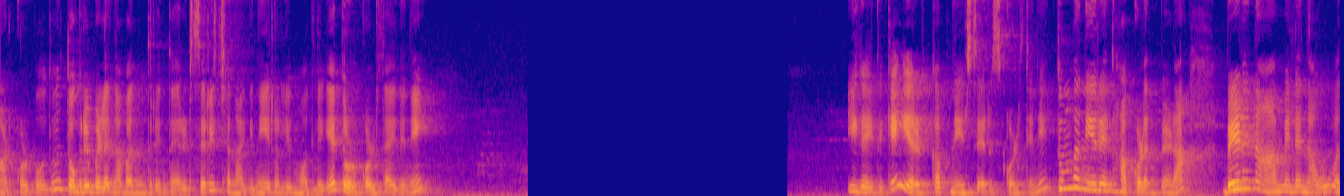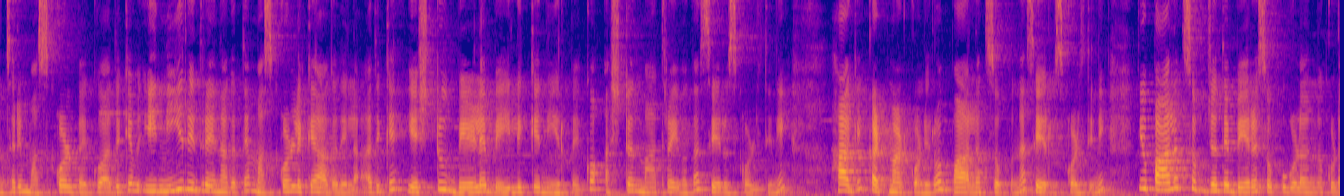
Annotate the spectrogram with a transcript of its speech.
ಮಾಡ್ಕೊಳ್ಬೋದು. ತೊಗರಿಬೇಳೆನ ಒಂದರಿಂದ ಎರಡು ಸರಿ ಚೆನ್ನಾಗಿ ನೀರಲ್ಲಿ ಮೊದಲಿಗೆ ತೊಳ್ಕೊಳ್ತಾ ಇದ್ದೀನಿ. ಈಗ ಇದಕ್ಕೆ ಎರಡು ಕಪ್ ನೀರು ಸೇರಿಸ್ಕೊಳ್ತೀನಿ. ತುಂಬ ನೀರೇನು ಹಾಕ್ಕೊಳ್ಳೋದು ಬೇಡ. ಬೇಳೆನ ಆಮೇಲೆ ನಾವು ಒಂದ್ಸರಿ ಮಸ್ಕೊಳ್ಬೇಕು. ಅದಕ್ಕೆ ಈ ನೀರಿದ್ರೆ ಏನಾಗುತ್ತೆ? ಮಸ್ಕೊಳ್ಳಿಕ್ಕೆ ಆಗೋದಿಲ್ಲ. ಅದಕ್ಕೆ ಎಷ್ಟು ಬೇಳೆ ಬೇಯಲಿಕ್ಕೆ ನೀರು ಬೇಕೋ ಅಷ್ಟನ್ನು ಮಾತ್ರ ಇವಾಗ ಸೇರಿಸ್ಕೊಳ್ತೀನಿ. ಹಾಗೆ ಕಟ್ ಮಾಡ್ಕೊಂಡಿರೋ ಪಾಲಕ್ ಸೊಪ್ಪನ್ನ ಸೇರಿಸ್ಕೊಳ್ತೀನಿ. ನೀವು ಪಾಲಕ್ ಸೊಪ್ಪು ಜೊತೆ ಬೇರೆ ಸೊಪ್ಪುಗಳನ್ನು ಕೂಡ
